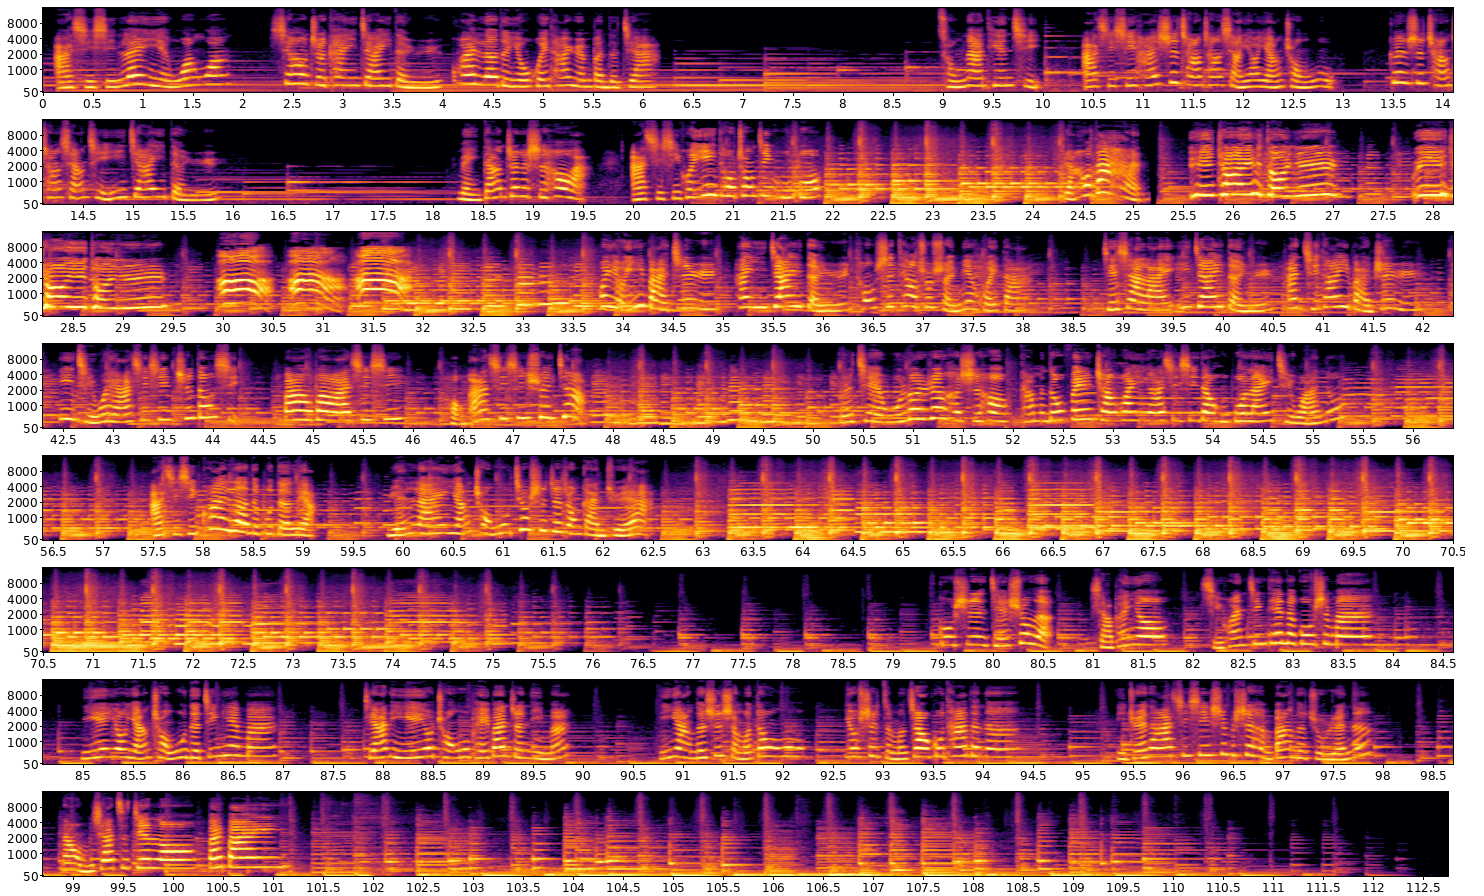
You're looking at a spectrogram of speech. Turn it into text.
阿西西泪眼汪汪。笑着看一加一等于快乐的游回他原本的家。从那天起，阿西西还是常常想要养宠物，更是常常想起一加一等于。每当这个时候啊，阿西西会一头冲进湖泊，然后大喊：“一加一等于，一加一等于。”同时跳出水面回答。接下来，一加一等于和其他一百只鱼一起喂阿西西吃东西，抱抱阿西西，哄阿西西睡觉。而且无论任何时候，他们都非常欢迎阿西西到湖泊来一起玩哦。阿西西快乐的不得了，原来养宠物就是这种感觉啊！故事结束了，小朋友喜欢今天的故事吗？你也有养宠物的经验吗？家里也有宠物陪伴着你吗？你养的是什么动物？又是怎么照顾它的呢？你觉得阿西西是不是很棒的主人呢？那我们下次见喽，拜拜。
